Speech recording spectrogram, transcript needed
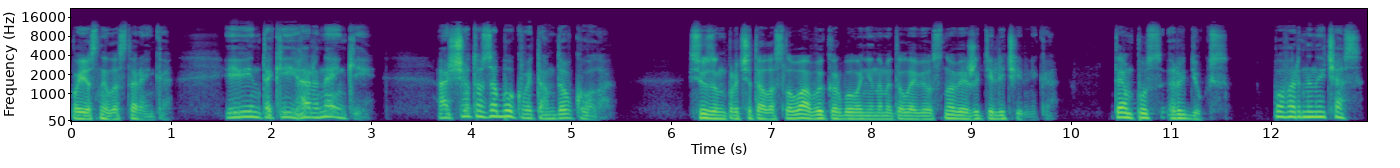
пояснила старенька. і він такий гарненький. А що то за букви там довкола? Сюзан прочитала слова, викорбовані на металевій основі життєлічильника. Темпус редюкс. Повернений час.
